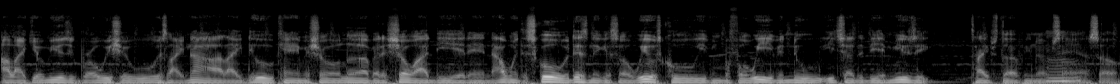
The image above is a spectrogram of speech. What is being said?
I like your music, bro. We should. Was like, nah, like dude came and showed love at a show I did, and I went to school with this nigga, so we was cool even before we even knew each other did music type stuff. You know what Mhm. I'm saying? So,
